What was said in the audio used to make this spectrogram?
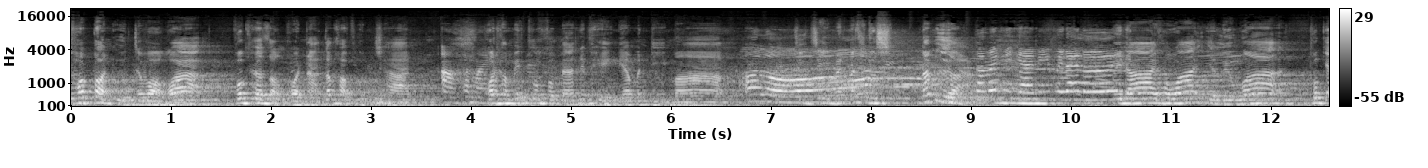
เพราะก่อนอื่นจะบอกว่าพวกเธอสองคนน่ะต้องขอบคุณฉันอะทำไมเพราะทำให้ performance ในเพลงเนี้ยมันดีมาก อ๋อเหรอจริงๆมันมันจะดูน่าเบื่อ ถ้าไม่มีแกนี่ไม่ได้เลยไม่ได้เพราะว่าอย่าลืมว่าพวกแก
